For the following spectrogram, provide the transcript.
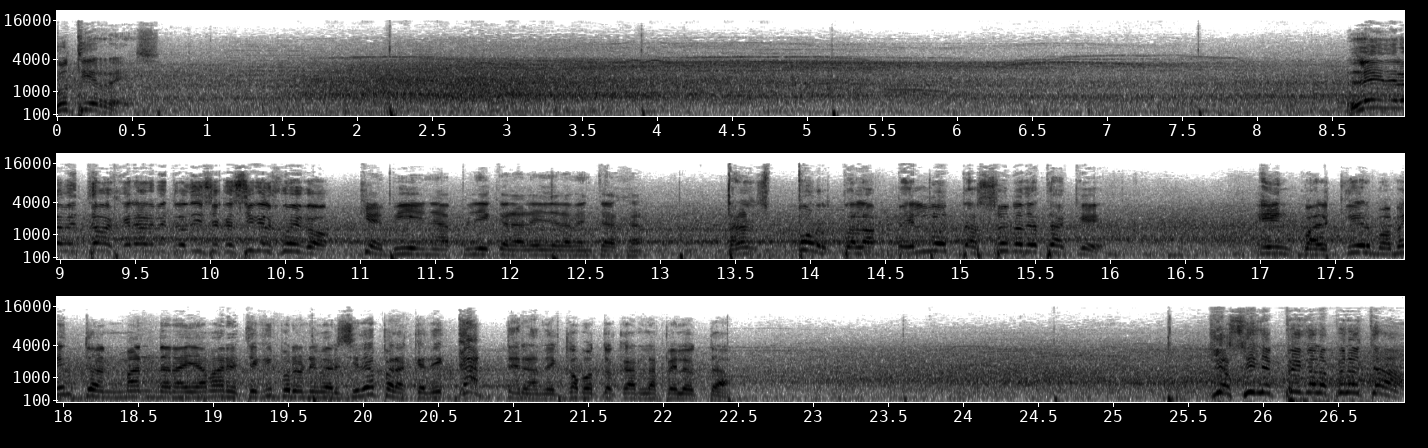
Gutiérrez. Ley de la ventaja, el árbitro dice que sigue el juego. Qué bien aplica la ley de la ventaja. Transporta la pelota a zona de ataque. En cualquier momento mandan a llamar a este equipo de la universidad para que dé cátedra de cómo tocar la pelota. Y así le pega la pelota.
